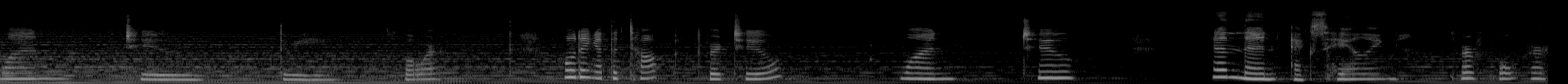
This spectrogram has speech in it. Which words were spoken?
One, two, three, four. Holding at the top for two, one, two, and then exhaling for four,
